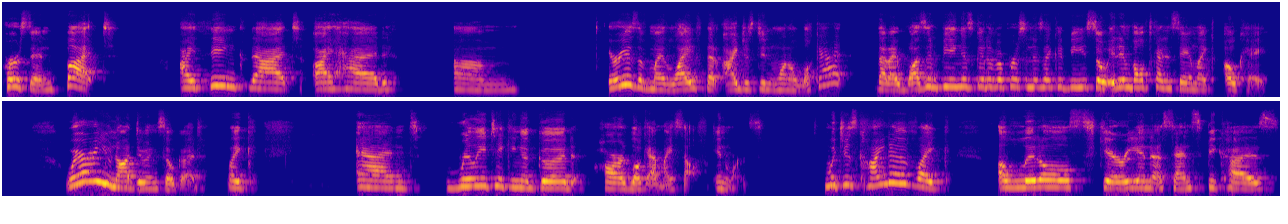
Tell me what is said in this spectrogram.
person but i think that i had um, areas of my life that i just didn't want to look at that i wasn't being as good of a person as i could be. So it involved kind of saying like okay where are you not doing so good? Like and really taking a good hard look at myself inwards which is kind of like a little scary in a sense because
